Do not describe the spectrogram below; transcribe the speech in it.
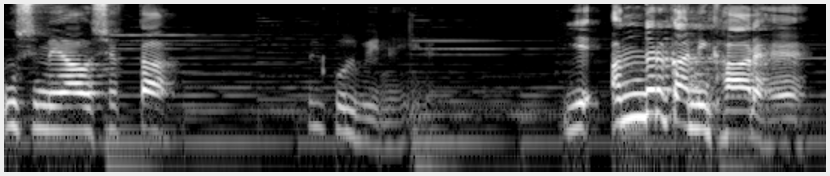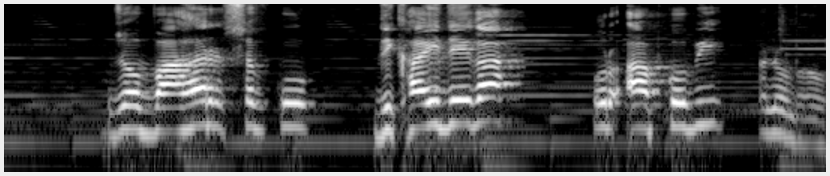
उसमें आवश्यकता बिल्कुल भी नहीं है। ये अंदर का निखार है, जो बाहर सबको दिखाई देगा और आपको भी अनुभव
